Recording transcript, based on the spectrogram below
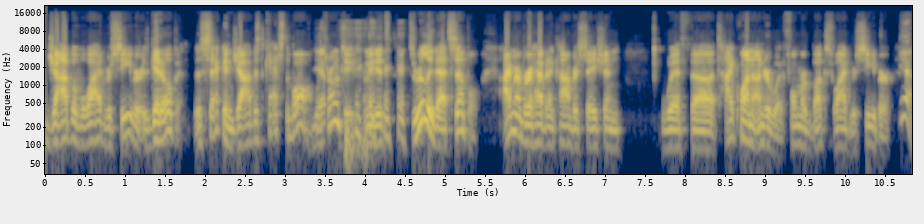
job of a wide receiver is get open. The second job is to catch the ball yep. thrown to you. I mean, it's, it's really that simple. I remember having a conversation with uh, Tiquan Underwood, former Bucks wide receiver. Yeah,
